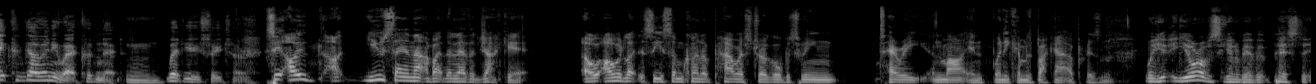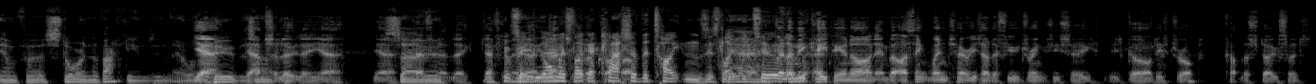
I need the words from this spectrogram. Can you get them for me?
It could go anywhere, couldn't it? Mm. Where do you see Terry? See, I, I you saying that about the leather jacket. I, I would like to see some kind of power struggle between Terry and Martin when he comes back out of prison. Well, you, you're obviously going to be a bit pissed at him for storing the vacuums in there, or Yeah, the hoovers. yeah, aren't you? absolutely, yeah, yeah, So, definitely, it could definitely. be- So it'd be Yeah, almost like a clash crop of the titans. It's like Yeah. the two of them. Going to be keeping an eye on him, but I think when Terry's had a few drinks, you see, his guard is dropped. A couple of Stofords,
